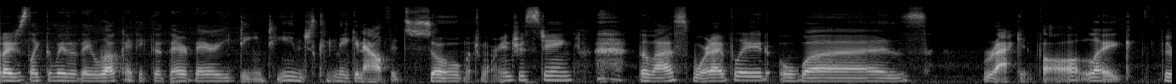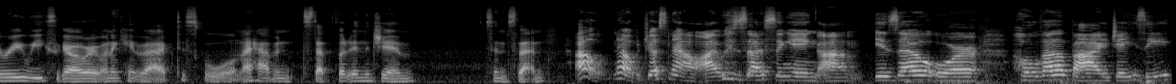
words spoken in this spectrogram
but I just like the way that they look. I think that they're very dainty and just can make an outfit so much more interesting. The last sport I played was racquetball. Like three weeks ago, right when I came back to school, and I haven't stepped foot in the gym since then. Oh, no, just now I was uh, singing um, Izzo or Hova by Jay-Z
